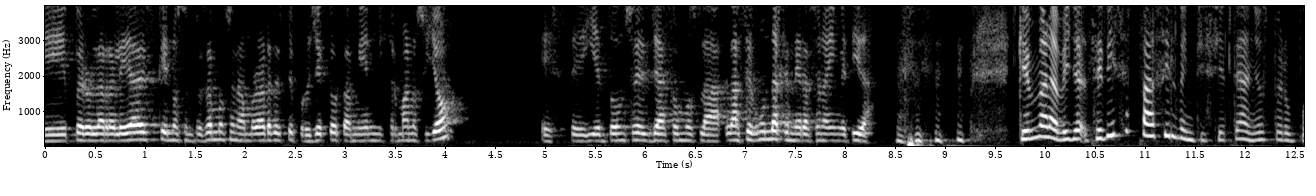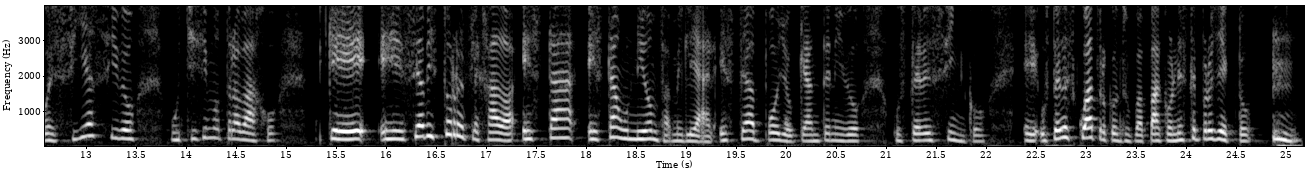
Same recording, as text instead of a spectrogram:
eh, pero la realidad es que nos empezamos a enamorar de este proyecto también mis hermanos y yo, este, y entonces ya somos la, segunda generación ahí metida. Qué maravilla. Se dice fácil 27 años, pero pues sí ha sido muchísimo trabajo que eh, se ha visto reflejado esta, esta unión familiar, este apoyo que han tenido ustedes cinco, eh, ustedes cuatro con su papá, con este proyecto.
